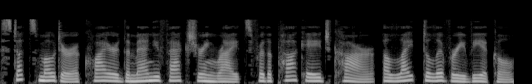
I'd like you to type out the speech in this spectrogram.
Stutz Motor acquired the manufacturing rights for the Pak-Age-Car, a light delivery vehicle.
